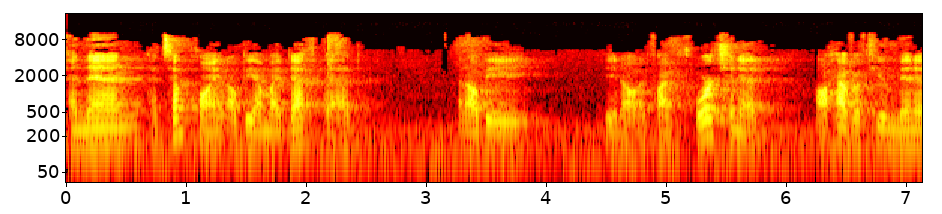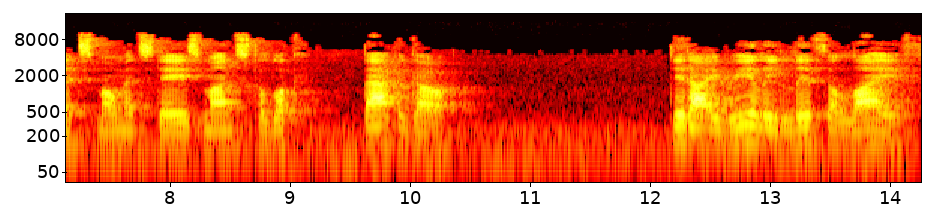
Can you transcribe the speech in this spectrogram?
And then at some point, I'll be on my deathbed, and I'll be, you know, if I'm fortunate, I'll have a few minutes, moments, days, months to look back and go, did I really live the life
